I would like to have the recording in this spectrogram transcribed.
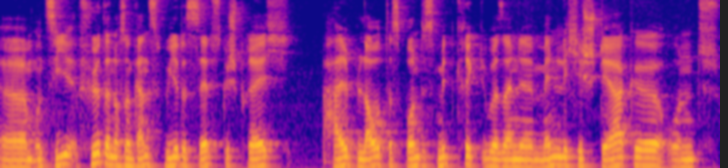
Ähm, und sie führt dann noch so ein ganz weirdes Selbstgespräch halblaut, dass Bond es mitkriegt über seine männliche Stärke und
